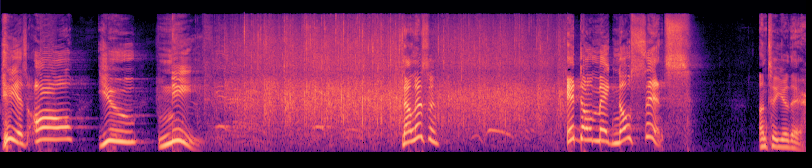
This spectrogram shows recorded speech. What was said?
He is all you need. Now, listen, it don't make no sense until you're there.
